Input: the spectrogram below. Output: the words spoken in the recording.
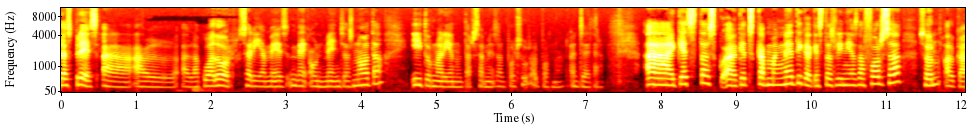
després eh, al- a l'equador seria més, me, on menys es nota i tornaria a notar-se més al pol sud, al pol nord, etc. Uh, aquestes, aquests camp magnètic, aquestes línies de força, són el que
